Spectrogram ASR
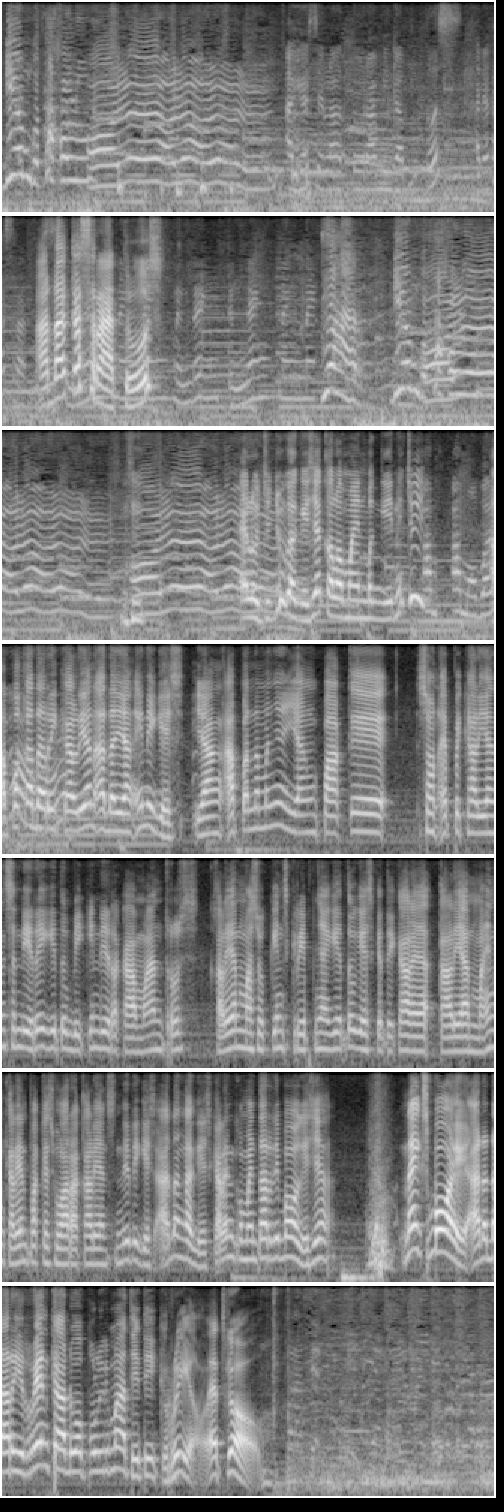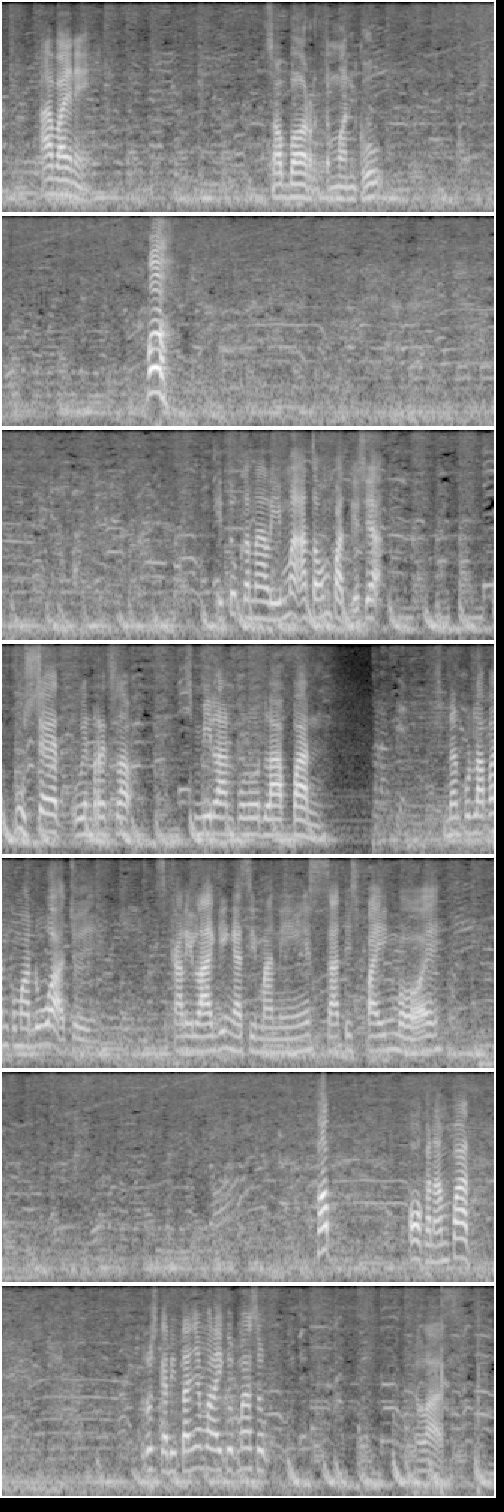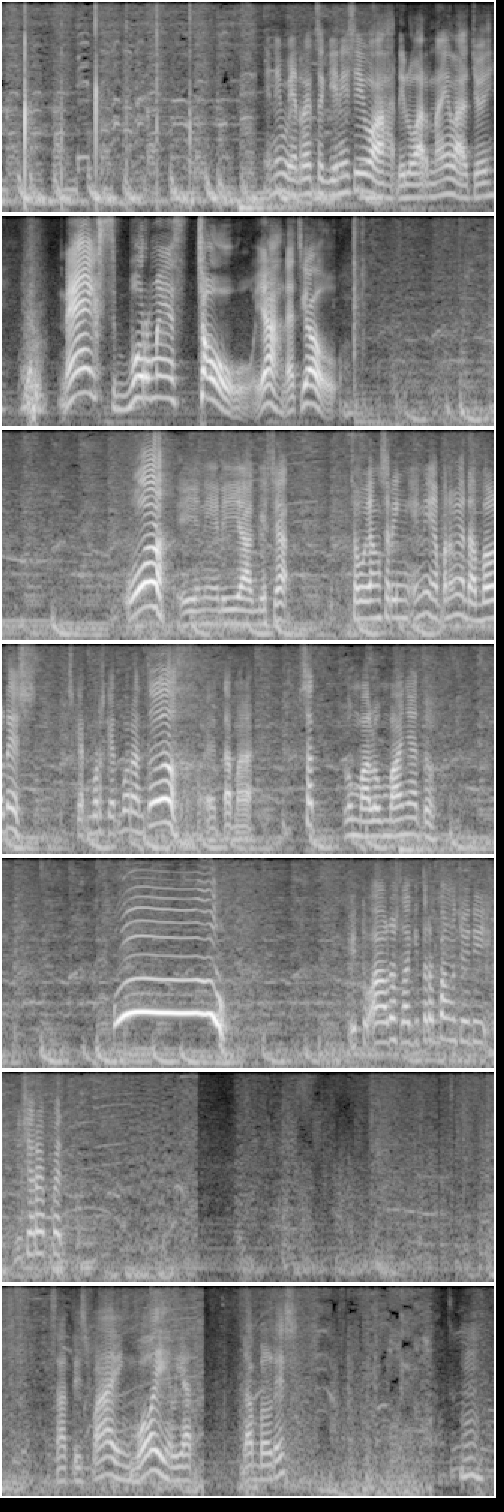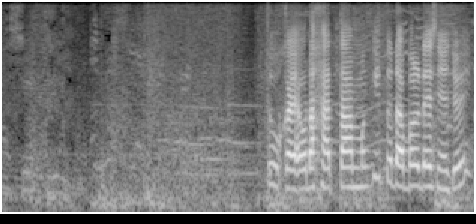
Diam gua takol lu. Ale ale ale. ale. Agar silaturahmi nggak putus, adakah 100? Adakah 100? Neng, neng, neng, neng. Duar. Diam gue lu. Eh lucu juga guys ya kalau main begini cuy. Ah. Apakah ah, dari kalian ada yang ini guys Yang apa namanya Yang pakai sound effect kalian sendiri gitu Bikin di rekaman Terus kalian masukin skripnya gitu guys Ketika kali- kalian main Kalian pakai suara kalian sendiri guys. Ada nggak guys? Kalian komentar di bawah guys ya. Next boy Ada dari Renka 25 titik real. Let's go. Apa ini Sabar temanku. Beuh Itu kena 5 atau 4 guys ya? Buset win rate sel- 98 98,2 cuy. Sekali lagi nggak sih manis? Satisfying boy. Hop! Oh kena 4 Terus kaditanya malah ikut masuk jelas ini winrate segini sih wah di luar Naila cuy. Next Burmes Chow. Ya yeah, let's go. Wah ini dia guys ya. Chow yang sering ini apa namanya double dash. Skateboard skateboardan. Tuh eh mana set lumba-lumbanya tuh. Wuh! itu harus lagi terbang cuy di di serepet Satisfying boy, lihat double dash. Hmm. Tuh kayak udah hatam gitu double dashnya cuy.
